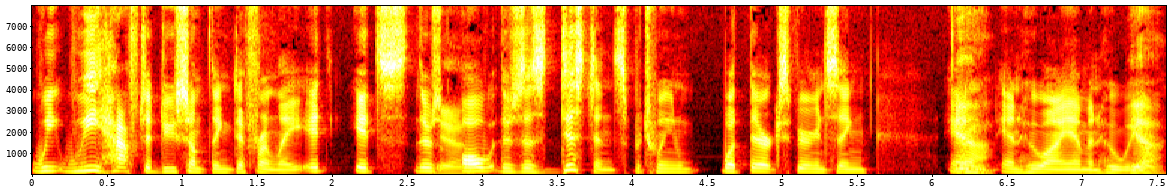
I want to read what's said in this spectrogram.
we we have to do something differently. It it's there's Yeah. all there's this distance between what they're experiencing and Yeah. and who I am and who we Yeah. are.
